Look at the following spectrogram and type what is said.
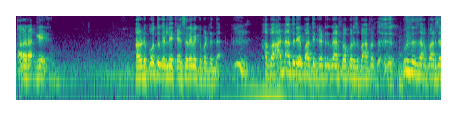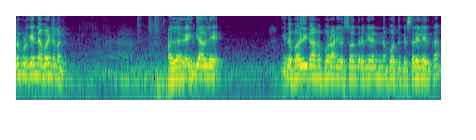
அவர் அங்கே அவருடைய போத்துக்கல்லே க- சிறை வைக்கப்பட்டிருந்தார். அப்போ அண்ணாதுரையை பார்த்து கேட்டிருக்கிறார் பாப்பரசு பாப்பர் சாப்பாரசர் உங்களுக்கு என்ன வேண்டும்? என்று. அது இந்தியாவிலே இந்த பகுதிக்காக போராடி ஒரு சுதந்திர வீரன் இன்னும் போத்துக்கு சிறையில் இருக்கான்.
